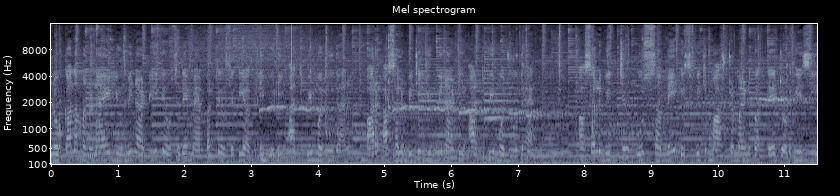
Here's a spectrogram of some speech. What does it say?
ਲੋਕਾਂ ਦਾ ਮੰਨਣਾ ਹੈ ਇਲੂਮੀਨਾਟੀ ਤੇ ਉਸ ਦੇ ਮੈਂਬਰ ਤੇ ਉਸ ਦੀ ਅਗਲੀ ਪੀੜ੍ਹੀ ਅੱਜ ਵੀ ਮੌਜੂਦ ਹਨ। ਪਰ ਅਸਲ ਵਿੱਚ ਇਲੂਮੀਨਾਟੀ ਅੱਜ ਵੀ ਮੌਜੂਦ ਹੈ। ਅਸਲ ਵਿੱਚ ਉਸ ਸਮੇਂ ਇਸ ਵਿੱਚ ਮਾਸਟਰਮਾਈਂਡ ਬੰਦੇ ਜੁੜ ਗਏ ਸੀ।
